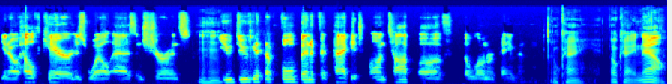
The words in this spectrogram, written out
you know, health care as well as insurance. hmm You do get the full benefit package on top of the loan repayment. Okay. Okay. Now,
